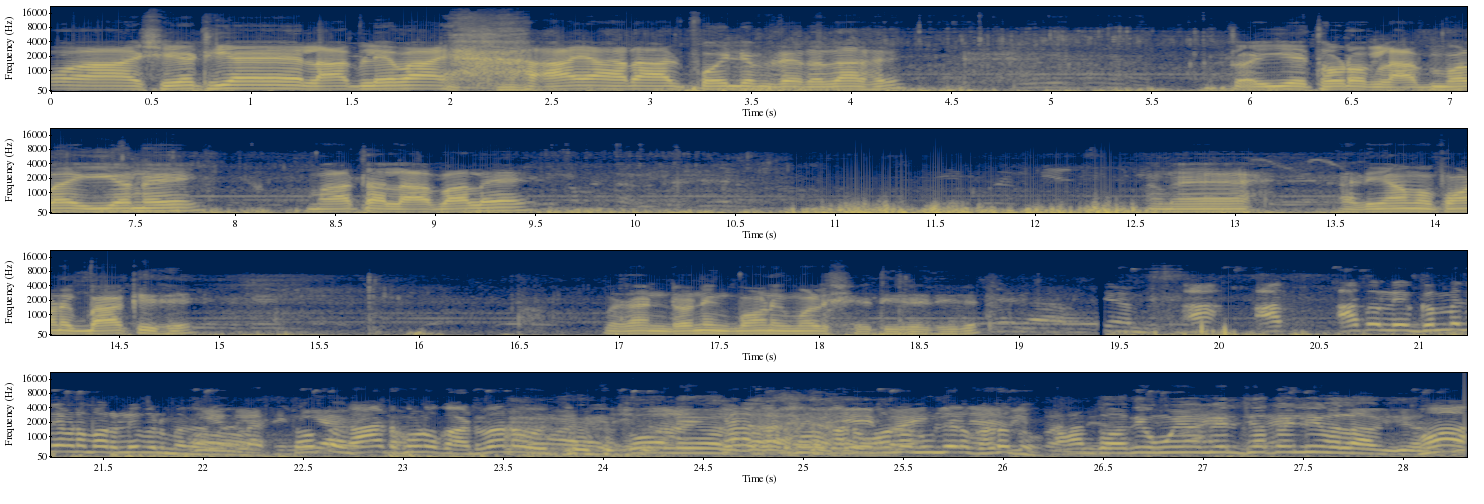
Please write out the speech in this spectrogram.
આ શેઠિયાએ લાભ લેવા આયા હારા, આજ પોઈલમ છે, રજા છે. તો એ થોડોક લાભ મળે એને માતા લાભ આલે. અને હજી આમાં પાણી બાકી છે. બધાને રનિંગ પાણી મળશે ધીરે ધીરે. આ તો લે ગમે તેમણે મારો લેવલમાં તો કાટ ખૂણો કાઢવાનો હોય છે. લેવલ કાટ ખૂણો કાઢો? ઓનો ઉલેરો કાઢો તો. આમ તો હજી હું એમ મેલ છે તો લેવલ આવી હા,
